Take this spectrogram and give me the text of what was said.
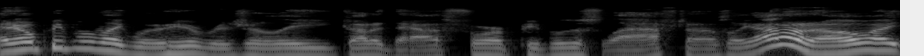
I know people like when he originally got announced for it, people just laughed, and I was like, I don't know. I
